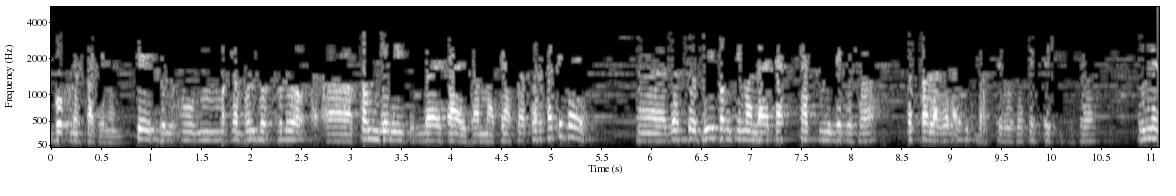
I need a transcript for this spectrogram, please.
बोक्न सकेनन् त्यही ठुलो मतलब उनको ठुलो कमजोरी लयका हिसाबमा त्यहाँ छ तर कतिपय जस्तो दुई पङ्क्तिमा लय ट्याक मिलेको छ र तल गएर अलिक भत्केको छ त्यस्तै छ। उनले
